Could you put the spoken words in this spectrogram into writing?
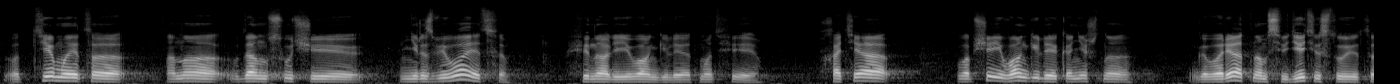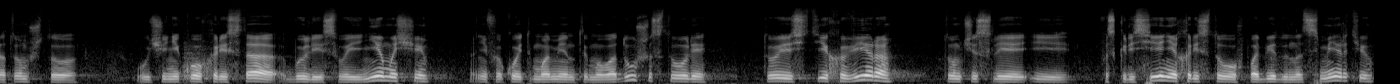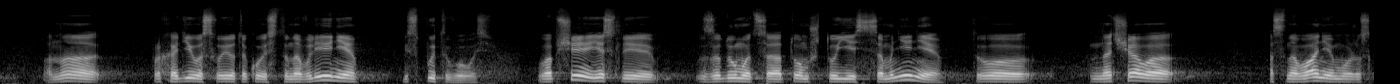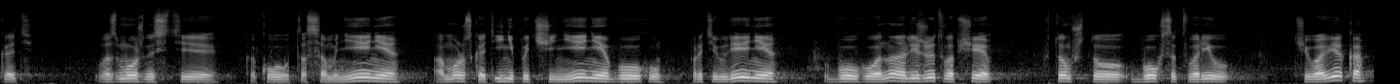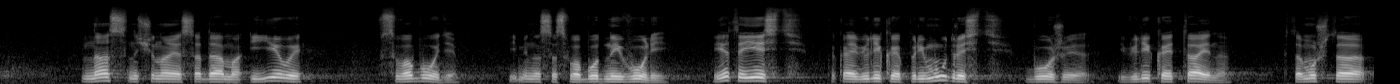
Вот тема эта, она в данном случае не развивается в финале Евангелия от Матфея. Хотя вообще Евангелие, конечно, говорят нам, свидетельствует о том, что у учеников Христа были и свои немощи, они в какой-то момент и малодушествовали – то есть их вера, в том числе и воскресение Христово в победу над смертью, она проходила свое такое становление, испытывалась. Вообще, если задуматься о том, что есть сомнение, то начало основания, можно сказать, возможности какого-то сомнения, а можно сказать и неподчинения Богу, противления Богу, она лежит вообще том, что Бог сотворил человека, нас, начиная с Адама и Евы, в свободе, именно со свободной волей. И это есть такая великая премудрость Божия и великая тайна, потому что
